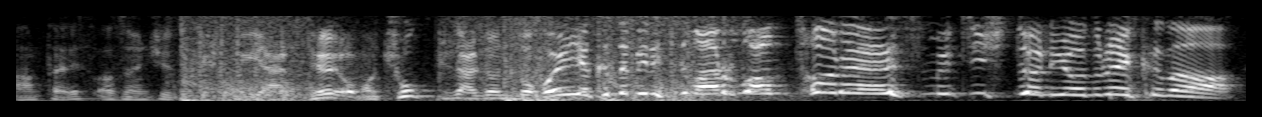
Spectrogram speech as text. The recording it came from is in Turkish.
Zantares az önce düştüğü yerde ama çok güzel döndü. Oya yakında birisi var Zantares. Müthiş dönüyor Draken'a.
